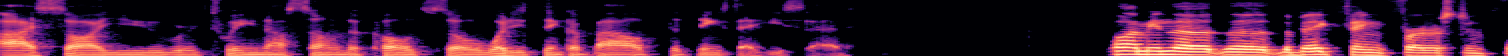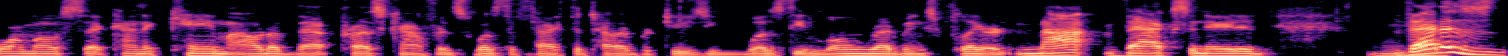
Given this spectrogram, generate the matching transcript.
I saw you were tweeting out some of the quotes. So, what do you think about the things that he said? Well, I mean, the the the big thing first and foremost that kind of came out of that press conference was the fact that Tyler Bertuzzi was the lone Red Wings player not vaccinated. Mm-hmm. That is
